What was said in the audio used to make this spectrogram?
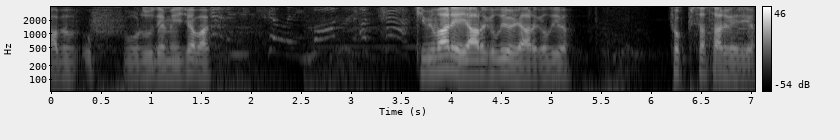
Abi uf vurduğu damage'e bak. Kimi var ya yargılıyor yargılıyor. Çok pis hasar veriyor.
